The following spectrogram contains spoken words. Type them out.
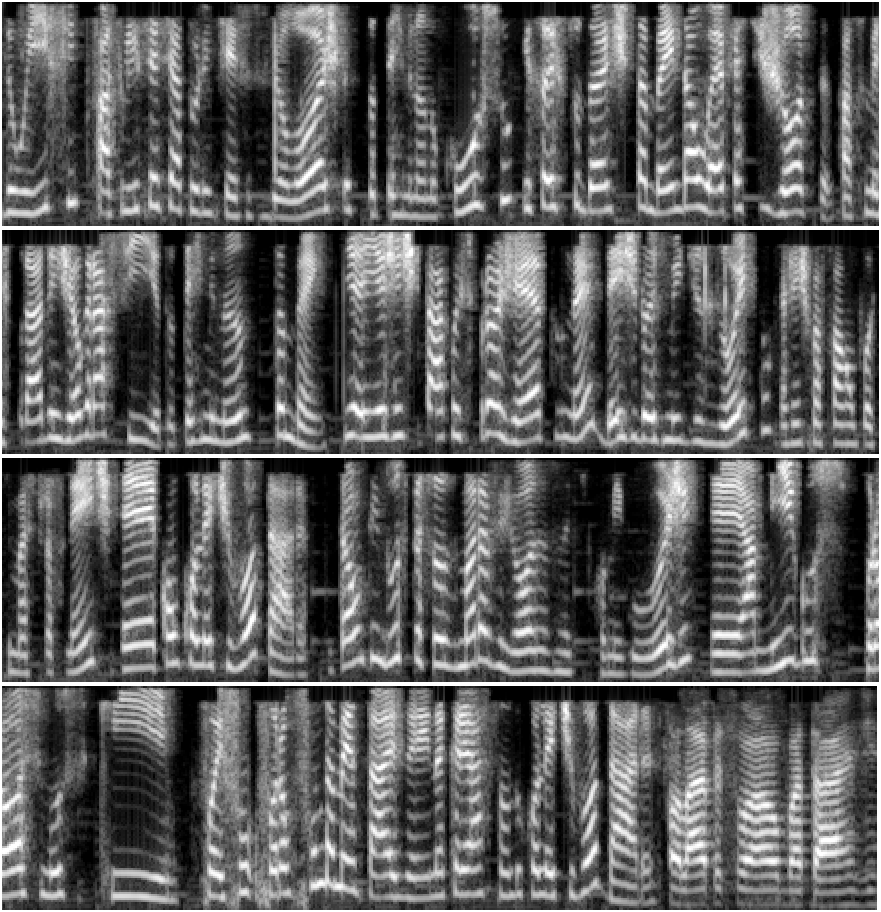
do IFE, faço licenciatura em Ciências Biológicas, estou terminando o curso, e sou estudante também da UFSJ, faço mestrado em Geografia, estou terminando também. E aí a gente está com esse projeto, né, desde 2018, a gente vai falar um pouquinho mais para frente, é, com o coletivo Odara. Então tem duas pessoas maravilhosas aqui comigo hoje, é, amigos próximos que foi, foram fundamentais aí na criação do coletivo Odara. Olá pessoal, boa tarde,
